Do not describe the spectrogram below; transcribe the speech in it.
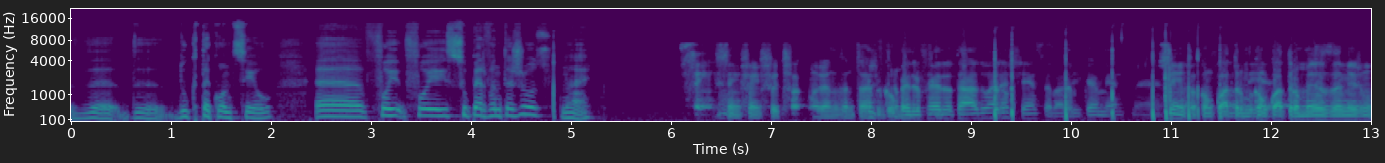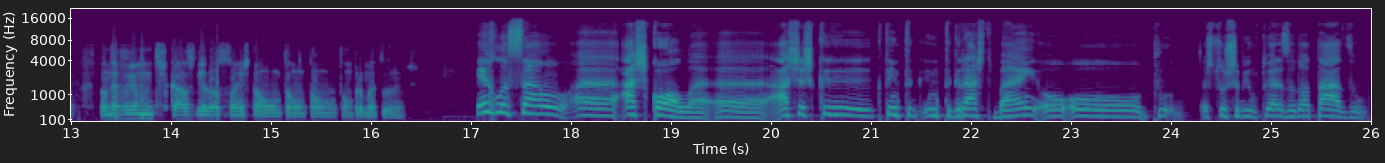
de, de, do que te aconteceu, uh, foi, foi super vantajoso, não é? Sim, sim, foi, foi de facto uma grande vantagem. Porque o Pedro foi adotado à nascença, basicamente. Né? Sim, com quatro, com quatro meses é mesmo. Não deve haver muitos casos de adoções tão, tão, tão, tão prematuras. Em relação uh, à escola, uh, achas que, que, te integraste bem ou, ou, as pessoas sabiam que tu eras adotado?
